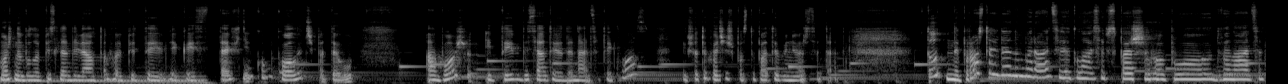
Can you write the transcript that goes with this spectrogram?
можна було після 9-го піти в якийсь технікум, коледж, ПТУ, або ж іти в 10-11 клас, якщо ти хочеш поступати в університет. Тут не просто йде нумерація класів з 1 по 12,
